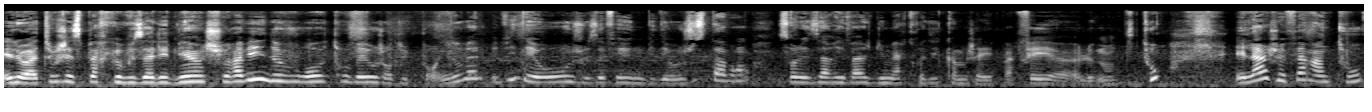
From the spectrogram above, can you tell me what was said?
Hello à tous, j'espère que vous allez bien. Je suis ravie de vous retrouver aujourd'hui pour une nouvelle vidéo. Je vous ai fait une vidéo juste avant sur les arrivages du mercredi comme j'avais pas fait euh, le mon petit tour. Et là, je vais faire un tour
